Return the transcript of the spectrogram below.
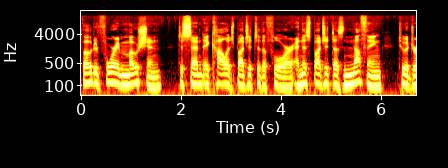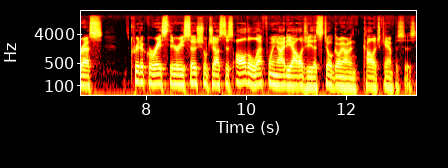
voted for a motion to send a college budget to the floor, and this budget does nothing to address critical race theory, social justice, all the left wing ideology that's still going on in college campuses.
